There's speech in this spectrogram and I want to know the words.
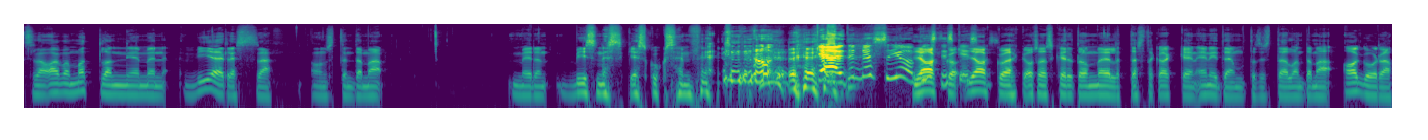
sillä aivan Mattilanniemen vieressä on sitten tämä meidän bisneskeskuksemme. No, käytännössä joo, Jaakko. Jaakko ehkä osaisi kertoa meille tästä kaikkein eniten, mutta siis täällä on tämä Agora,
